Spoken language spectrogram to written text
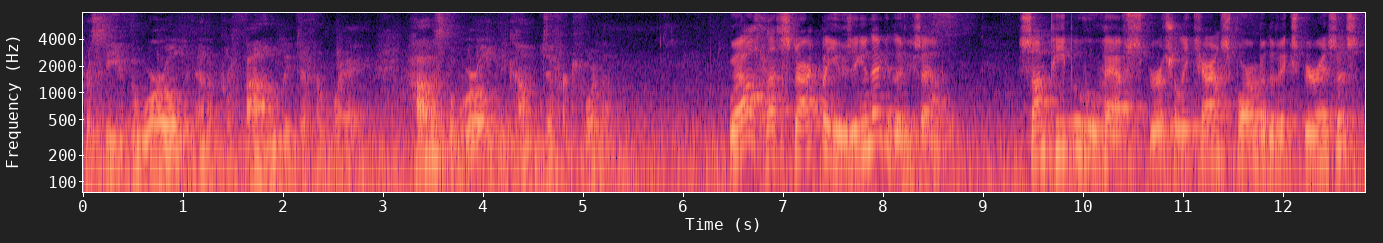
perceive the world in a profoundly different way? How does the world become different for them? Well, let's start by using a negative example. Some people who have spiritually transformative experiences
